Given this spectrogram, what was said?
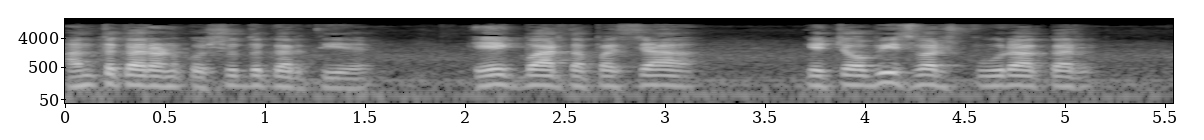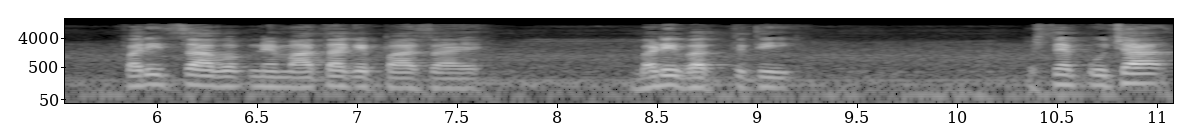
अंतकरण को शुद्ध करती है। एक बार तपस्या के चौबीस वर्ष पूरा कर फरीद साहब अपने माता के पास आए। बड़ी भक्त थी। उसने पूछा,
